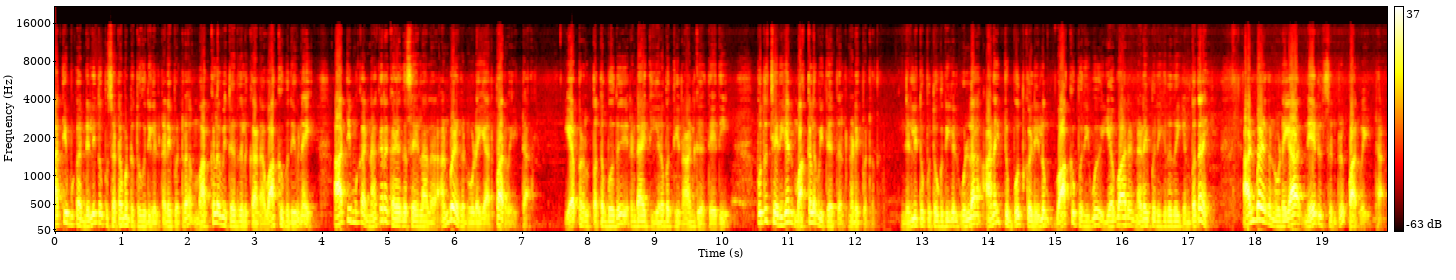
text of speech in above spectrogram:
அதிமுக நெல்லித்தோப்பு சட்டமன்ற தொகுதியில் நடைபெற்ற மக்களவைத் தேர்தலுக்கான வாக்குப்பதிவினை அதிமுக நகர கழக செயலாளர் அன்பழகன் உடையார் பார்வையிட்டார். ஏப்ரல் பத்தொன்பது இரண்டாயிரத்தி இருபத்தி நான்கு தேதி புதுச்சேரியில் மக்களவைத் தேர்தல் நடைபெற்றது. நெல்லித்தோப்பு தொகுதியில் உள்ள அனைத்து பூத்களிலும் வாக்குப்பதிவு எவ்வாறு நடைபெறுகிறது என்பதனை அன்பழகன் உடையார் நேரில் சென்று பார்வையிட்டார்.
